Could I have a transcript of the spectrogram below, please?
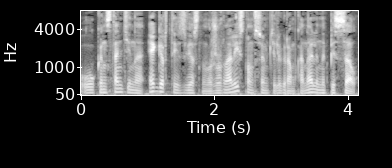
У Константина Эгерта, известного журналиста, он в своем телеграм-канале написал.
